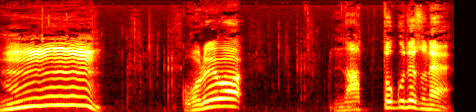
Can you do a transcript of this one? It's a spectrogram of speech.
うーん。これは納得ですね。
